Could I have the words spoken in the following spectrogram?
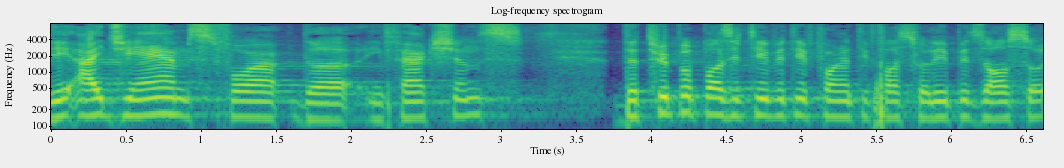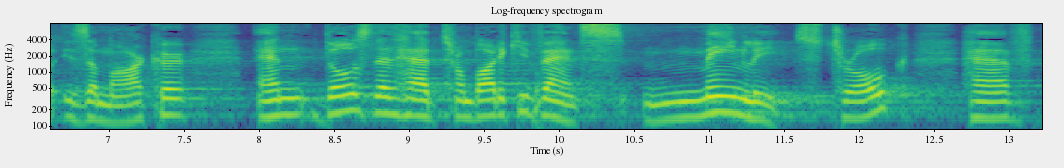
the IgMs for the infections. The triple positivity for antiphospholipids also is a marker. And those that had thrombotic events, mainly stroke, have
